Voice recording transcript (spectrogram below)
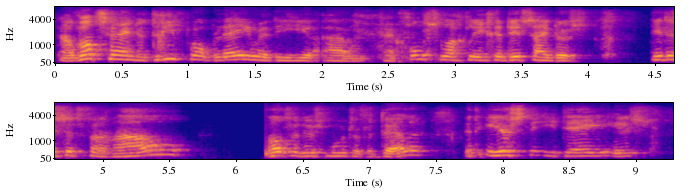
Nou, wat zijn de drie problemen die hier aan ten grondslag liggen? Dit, zijn dus, dit is het verhaal wat we dus moeten vertellen. Het eerste idee is,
